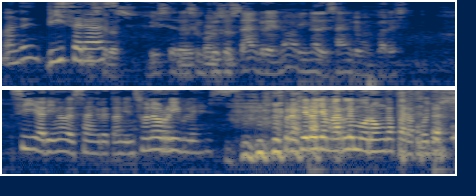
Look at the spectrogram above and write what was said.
¿mande? Vísceras. Vísceras, vísceras incluso sangre, ¿no? Harina de sangre, me parece. Sí, harina de sangre también. Suena horrible. Prefiero llamarle moronga para pollos.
